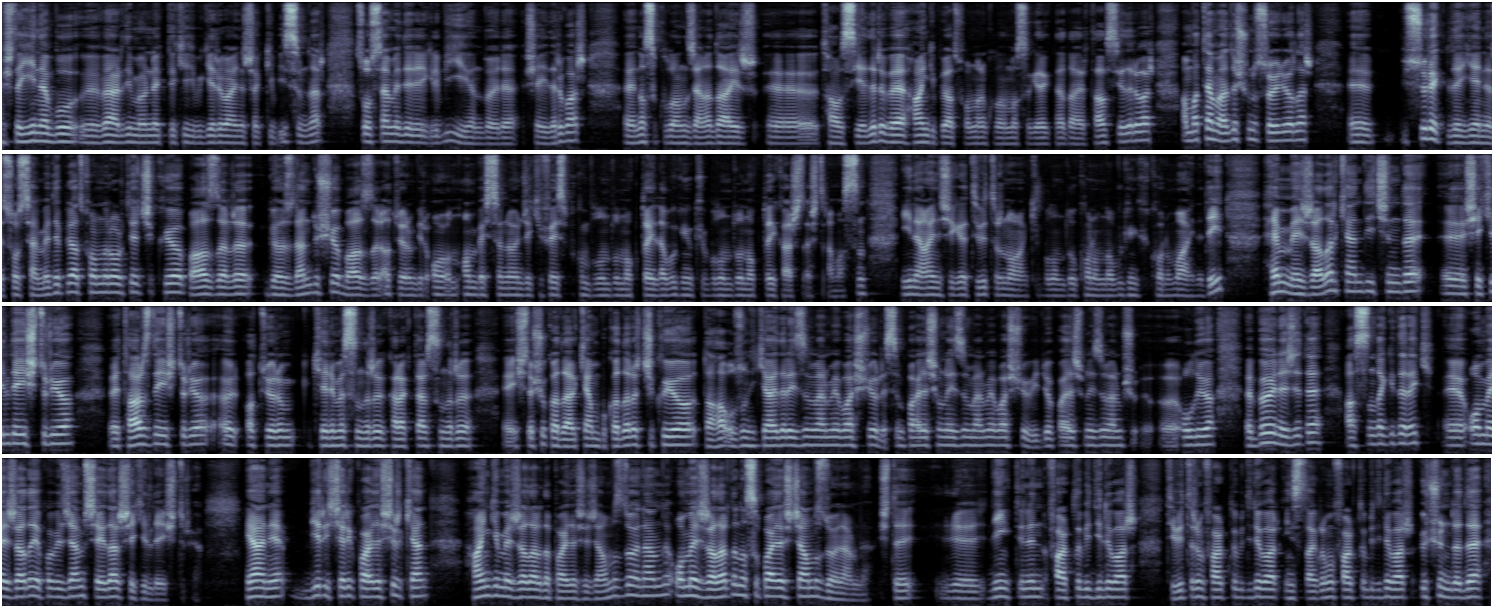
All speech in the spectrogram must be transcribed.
İşte yine bu verdiğim örnekteki gibi Gary Vaynerchuk gibi isimler sosyal medya ile ilgili bir yığın böyle şeyleri var. E, nasıl kullanılacağına dair e, tavsiyeleri ve hangi platformların kullanılması gerektiğine dair tavsiyeleri var. Ama temelde şunu söylüyorlar. E, sürekli yeni sosyal medya platformları ortaya çıkıyor. Bazıları gözden düşüyor. Bazıları atıyorum bir 10-15 sene önceki Facebook'un bulunduğu noktayla bugünkü bulunduğu noktayı karşılaştıramazsın. Yine aynı şekilde Twitter'ın o anki bulunduğu konumla bugünkü konumu aynı değil. Hem mecralar kendi içinde e, şekil değiştiriyor ve tarz değiştiriyor. Atıyorum kelime sınırı, karakter sınırı e, işte şu kadarken bu kadara çıkıyor. Daha uzun hikayelere izin vermeye başlıyor. Resim paylaşımına izin vermeye başlıyor. Video paylaşımına izin vermiş e, oluyor. Ve böylece de aslında giderek e, o mecrada yapabileceğimiz şeyler şekil değiştiriyor. Yani bir içerik paylaşırken hangi mecralarda paylaşacağımız da önemli. O mecralarda nasıl paylaşacağımız da önemli. İşte LinkedIn'in farklı bir dili var, Twitter'ın farklı bir dili var, Instagram'ın farklı bir dili var. Üçünde de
